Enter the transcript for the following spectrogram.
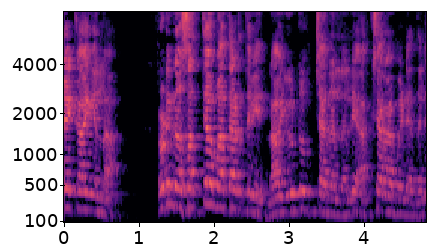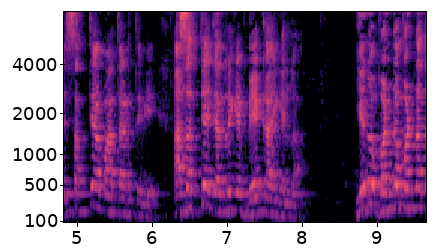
ಬೇಕಾಗಿಲ್ಲ. ನೋಡಿ, ನಾವು ಸತ್ಯ ಮಾತಾಡ್ತೀವಿ. ನಾವು ಯೂಟ್ಯೂಬ್ ಚಾನೆಲ್ನಲ್ಲಿ ಅಕ್ಷರ ಮೀಡಿಯಾದಲ್ಲಿ ಸತ್ಯ ಮಾತಾಡ್ತೀವಿ. ಆ ಸತ್ಯ ಜನರಿಗೆ ಬೇಕಾಗಿಲ್ಲ. ಏನೋ ಬಣ್ಣ ಬಣ್ಣದ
